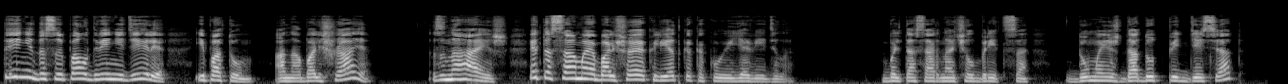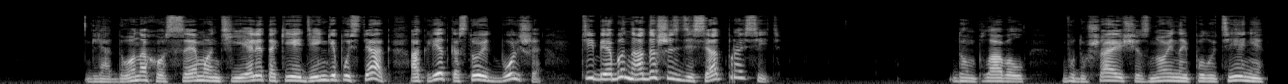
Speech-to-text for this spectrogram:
Ты не досыпал две недели. И потом, она большая? Знаешь, это самая большая клетка, какую я видела. Бальтасар начал бриться. Думаешь, дадут пятьдесят? Для Дона Хосе Монтьеля такие деньги пустяк, а клетка стоит больше. Тебе бы надо шестьдесят просить. Дом плавал в удушающе знойной полутени,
